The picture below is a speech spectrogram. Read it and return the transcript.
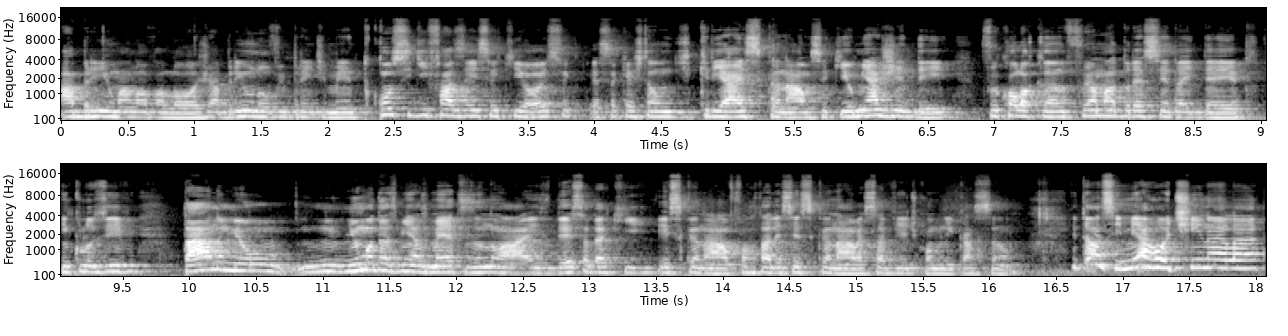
abrir uma nova loja, abrir um novo empreendimento, consegui fazer isso aqui, ó, esse- essa questão de criar esse canal, isso aqui, eu me agendei, fui colocando, fui amadurecendo a ideia. Inclusive, tá no meu em uma das minhas metas anuais, dessa daqui, esse canal, fortalecer esse canal, essa via de comunicação. Então, assim, minha rotina ela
